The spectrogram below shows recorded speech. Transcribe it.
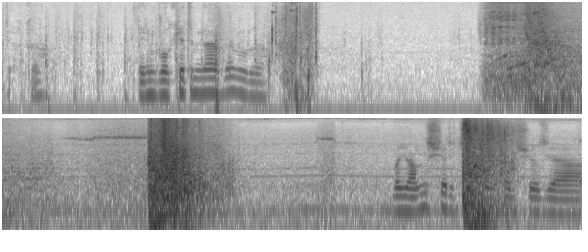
Bir dakika. Benim roketim nerede burada? Ulan yanlış yere çalışıyoruz ya.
